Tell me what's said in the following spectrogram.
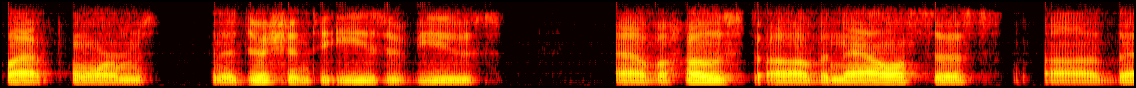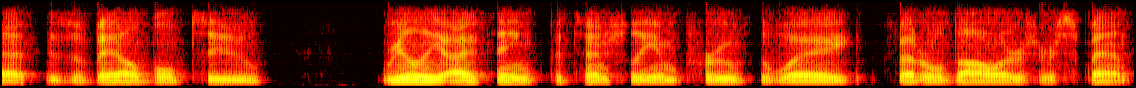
platforms, in addition to ease of use, have a host of analysis uh, that is available to really, I think, potentially improve the way federal dollars are spent.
